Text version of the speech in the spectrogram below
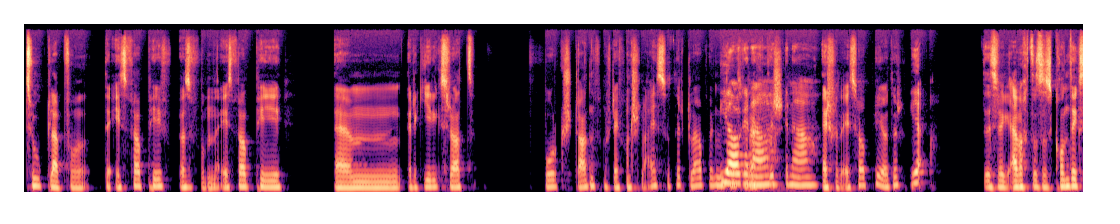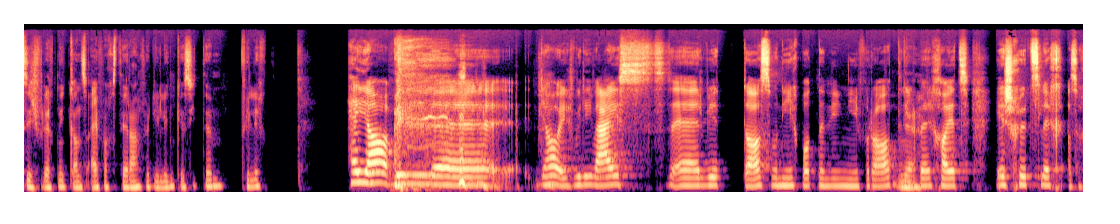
Zug glaub, von der SVP, also vom SVP ähm, Regierungsrat vorgestanden, von Stefan Schleiß, oder glaube ich? Ja, genau, genau. Er ist von der SVP, oder? Ja. Deswegen einfach, dass das Kontext ist vielleicht nicht ganz einfach Terrain für die linke Seite, vielleicht. Hey, ja, weil, äh, ja, ich, weil ich weiss, er wird das, was ich nicht nie verraten yeah. Ich habe jetzt erst kürzlich, also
